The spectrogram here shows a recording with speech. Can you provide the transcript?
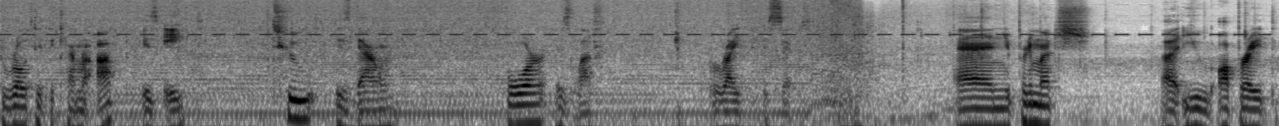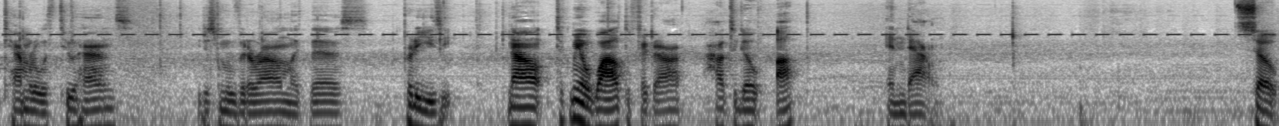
To rotate the camera up is 8, 2 is down, 4 is left, right is 6. And you pretty much, uh, you operate the camera with two hands. You just move it around like this. Pretty easy. Now, took me a while to figure out how to go up and down. So,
